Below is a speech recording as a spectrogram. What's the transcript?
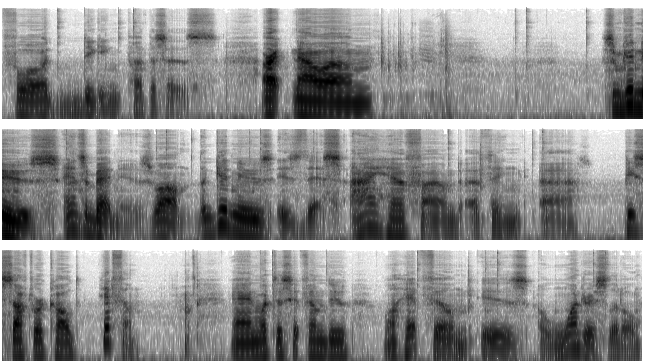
for digging purposes. Alright, now, um, some good news and some bad news. Well, the good news is this. I have found a thing, a uh, piece of software called HitFilm. And what does HitFilm do? Well, HitFilm is a wondrous little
